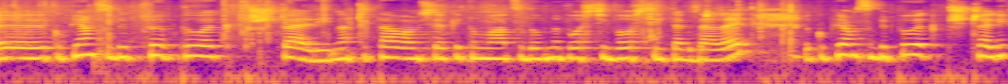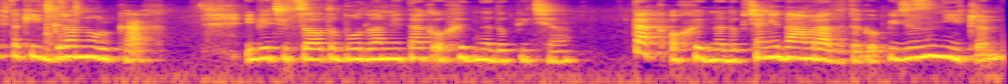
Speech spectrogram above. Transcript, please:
yy, kupiłam sobie py, pyłek pszczeli, naczytałam się jakie to ma cudowne właściwości i tak dalej. Kupiłam sobie pyłek pszczeli w takich granulkach. I wiecie co, to było dla mnie tak ohydne do picia. Tak ohydne do picia, nie dałam rady tego pić z niczym.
